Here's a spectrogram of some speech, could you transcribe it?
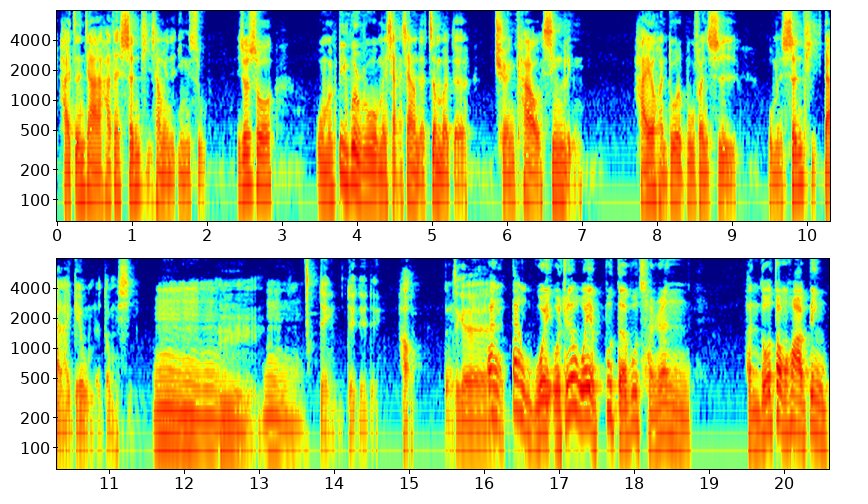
还增加了他在身体上面的因素，也就是说，我们并不如我们想象的这么的全靠心灵，还有很多的部分是我们身体带来给我们的东西。嗯嗯嗯。嗯。嗯，对对对对，好，对。这个，但但我也我觉得我也不得不承认，很多动画并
